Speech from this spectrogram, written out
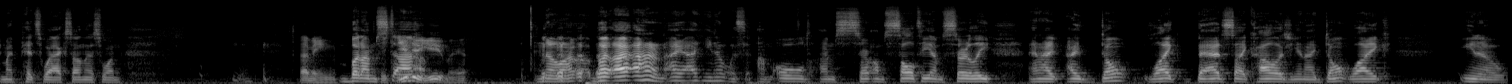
my pits waxed on this one, I mean, but I'm you do you, man. No, I, but I, I don't. I, I, you know, listen. I'm old. I'm sur- I'm salty. I'm surly, and I, I don't like bad psychology, and I don't like, you know,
